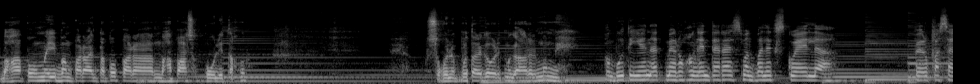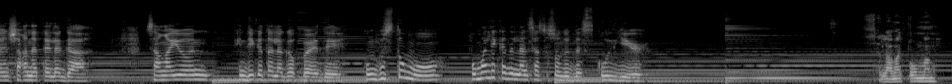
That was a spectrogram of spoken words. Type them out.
baka po may ibang paraan pa po para makapasok po ulit ako. Gusto ko na po talaga ulit mag-aaral, ma'am eh. Mabuti yan at meron kang interes magbalik eskwela. Pero pasensya ka na talaga. Sa ngayon, hindi ka talaga pwede. Kung gusto mo, bumalik ka na lang sa susunod na school year. Salamat po, ma'am.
